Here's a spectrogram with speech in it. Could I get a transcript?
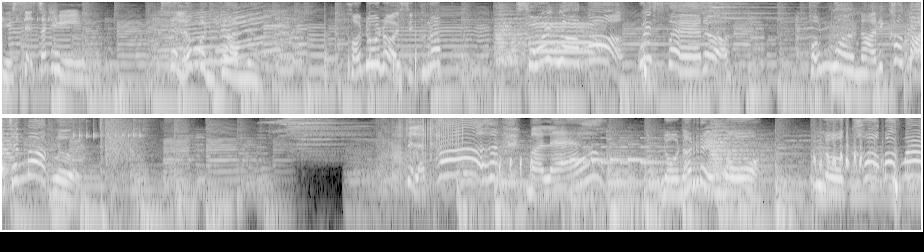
เฮ้ยเสร็จสักที เสร็จแล้วเหมือนกันน่ะขอดูหน่อยสิครับ สวยงามมากวิเศษอะผลงานนานี่เข้าตาฉันมากเลย เสร็จแล้วค่ะ มาแล้ว โดนัทเรนโบว์เลิกค่ามากแม่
